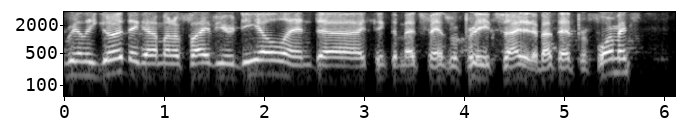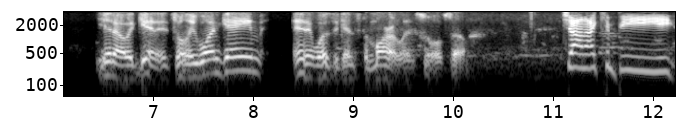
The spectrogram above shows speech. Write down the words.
really good. They got him on a five-year deal, and uh, I think the Mets fans were pretty excited about that performance. You know, again, it's only one game, and it was against the Marlins also. Jon, I can be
